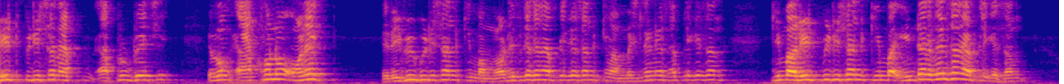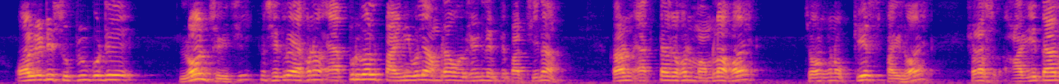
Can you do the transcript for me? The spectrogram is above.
রিট পিটিশন অ্যাপ্রুভড হয়েছে, এবং এখনও অনেক রিভিউ পিটিশন কিংবা মডিফিকেশান অ্যাপ্লিকেশান কিংবা মিসলেনিয়াস অ্যাপ্লিকেশান কিংবা রিট পিটিশন কিংবা ইন্টারভেনশান অ্যাপ্লিকেশান অলরেডি সুপ্রিম কোর্টে লঞ্চ হয়েছে কিন্তু সেগুলো এখনও অ্যাপ্রুভাল পায়নি বলে আমরা ওয়েবসাইটে দেখতে পাচ্ছি না। কারণ একটা যখন মামলা হয়, যখন কোনো কেস ফাইল হয়, সেটা আগে তার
